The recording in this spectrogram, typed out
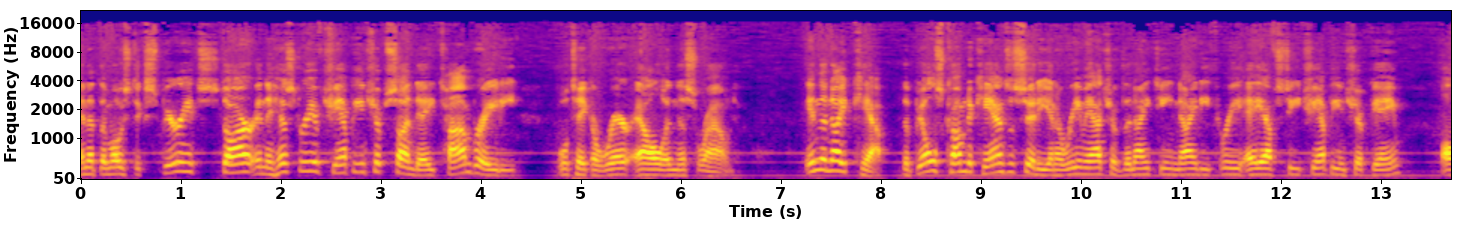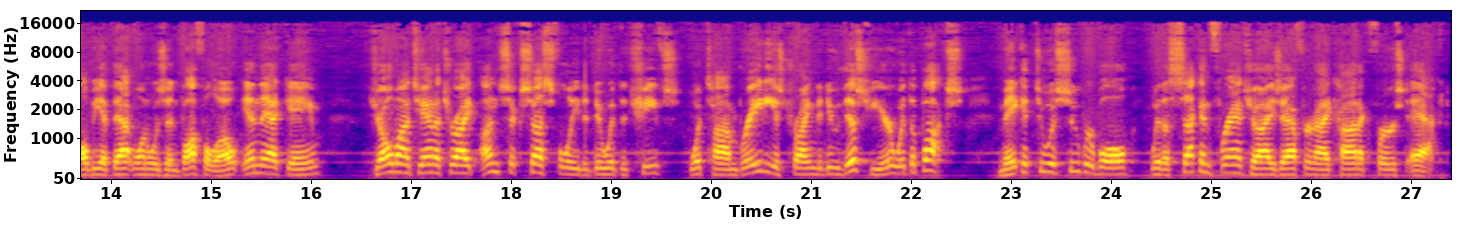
and that the most experienced star in the history of Championship Sunday, Tom Brady, will take a rare L in this round. In the nightcap, the Bills come to Kansas City in a rematch of the 1993 AFC Championship game, albeit that one was in Buffalo. In that game, Joe Montana tried unsuccessfully to do with the Chiefs what Tom Brady is trying to do this year with the Bucks, make it to a Super Bowl with a second franchise after an iconic first act.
